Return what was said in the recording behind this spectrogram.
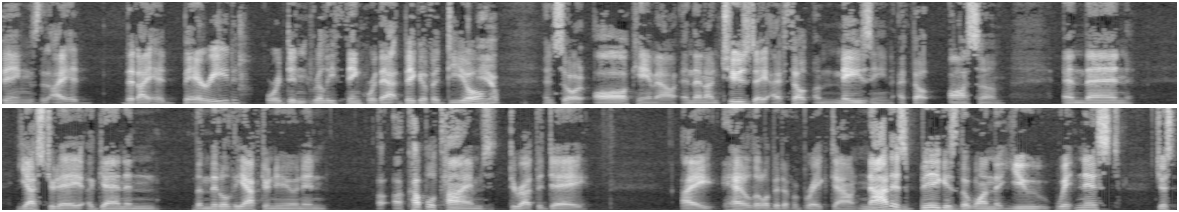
things that I had that I had buried or didn't really think were that big of a deal. Yep. And so it all came out. And then on Tuesday, I felt amazing. I felt awesome. And then yesterday, again in the middle of the afternoon, and a, a couple times throughout the day, I had a little bit of a breakdown. Not as big as the one that you witnessed, just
